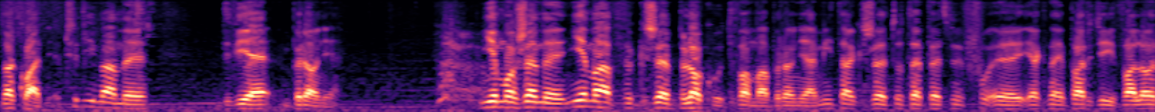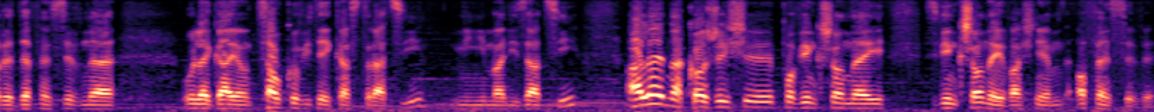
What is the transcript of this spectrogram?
Dokładnie, czyli mamy dwie bronie. Nie możemy, nie ma w grze bloku dwoma broniami, także tutaj powiedzmy e, jak najbardziej walory defensywne ulegają całkowitej kastracji, minimalizacji, ale na korzyść e, powiększonej, zwiększonej właśnie ofensywy.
